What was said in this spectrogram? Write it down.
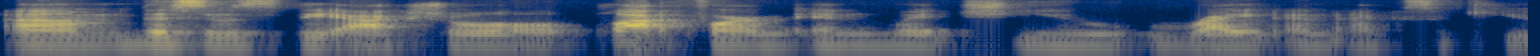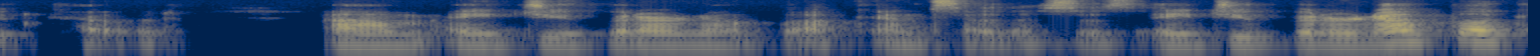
Um, this is the actual platform in which you write and execute code, um, a Jupyter notebook. And so this is a Jupyter notebook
